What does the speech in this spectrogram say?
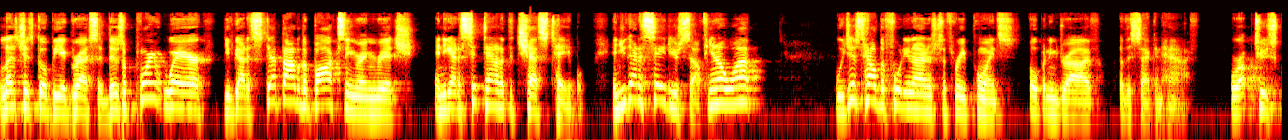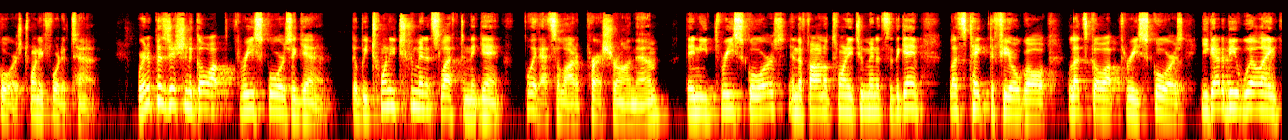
Let's just go be aggressive. There's a point where you've got to step out of the boxing ring, Rich, and you got to sit down at the chess table. And you got to say to yourself, you know what? We just held the 49ers to three points opening drive of the second half. We're up two scores, 24 to 10. We're in a position to go up three scores again. There'll be 22 minutes left in the game. Boy, that's a lot of pressure on them. They need three scores in the final 22 minutes of the game. Let's take the field goal. Let's go up three scores. You got to be willing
